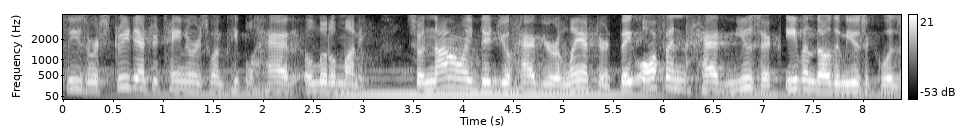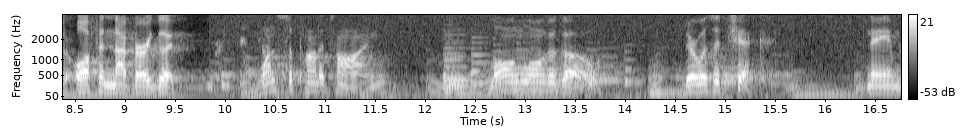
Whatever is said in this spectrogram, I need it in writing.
These were street entertainers when people had a little money. So not only did you have your lantern, they often had music, even though the music was often not very good. Once upon a time, long, long ago, there was a chick named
